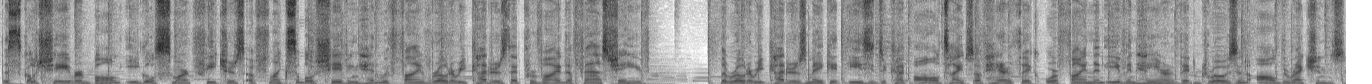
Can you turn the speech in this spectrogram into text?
The Skull Shaver Bald Eagle Smart features a flexible shaving head with five rotary cutters that provide a fast shave. The rotary cutters make it easy to cut all types of hair thick or fine and even hair that grows in all directions.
